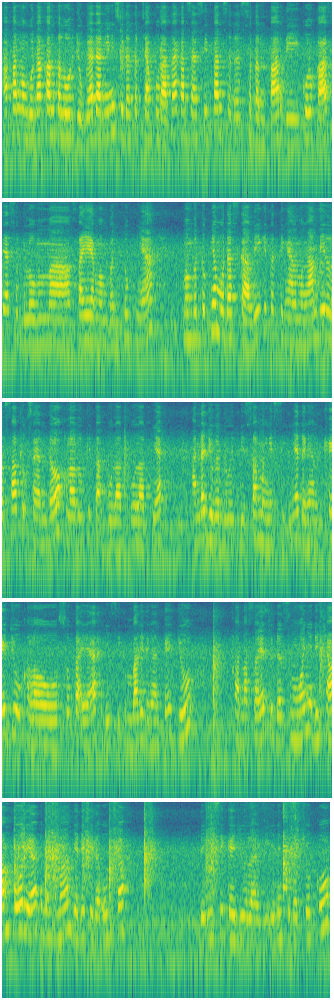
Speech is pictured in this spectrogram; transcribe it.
akan menggunakan telur juga dan ini sudah tercampur rata. Akan saya simpan sebentar di kulkas ya sebelum uh, saya membentuknya. Membentuknya mudah sekali. Kita tinggal mengambil satu sendok lalu kita bulat-bulat ya anda juga bisa mengisinya dengan keju kalau suka ya. Diisi kembali dengan keju. Karena saya sudah semuanya dicampur ya teman-teman. Jadi tidak usah diisi keju lagi. Ini sudah cukup.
